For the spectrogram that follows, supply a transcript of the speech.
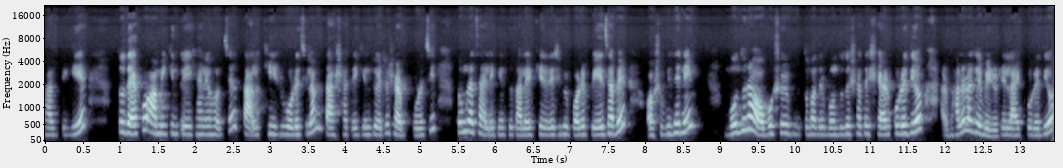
ভাজতে গিয়ে। তো দেখো, আমি কিন্তু এখানে হচ্ছে তাল ক্ষীর করেছিলাম, তার সাথে কিন্তু এটা সার্ভ করেছি। তোমরা চাইলে কিন্তু তালের ক্ষীর রেসিপি পরে পেয়ে যাবে, অসুবিধে নেই। বন্ধুরা, অবশ্যই তোমাদের বন্ধুদের সাথে শেয়ার করে দিও। আর ভালো লাগলে ভিডিওটি লাইক করে দিও।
